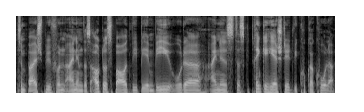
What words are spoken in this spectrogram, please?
zum Beispiel von einem, das Autos baut, wie BMW oder eines, das Getränke herstellt, wie Coca-Cola.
